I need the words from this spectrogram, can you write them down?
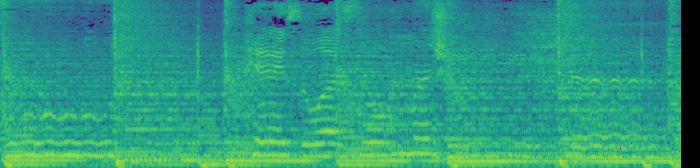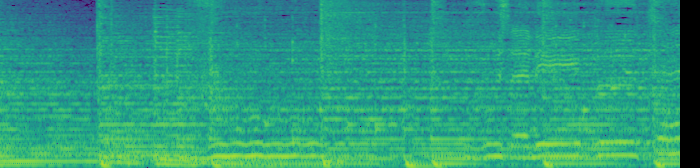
vous, les oiseaux magiques, vous, vous allez peut-être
